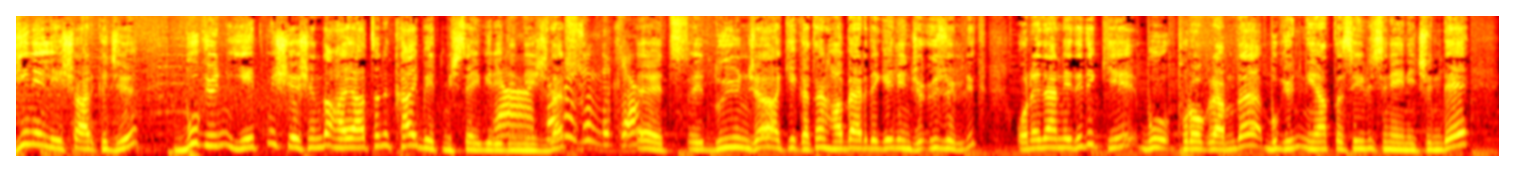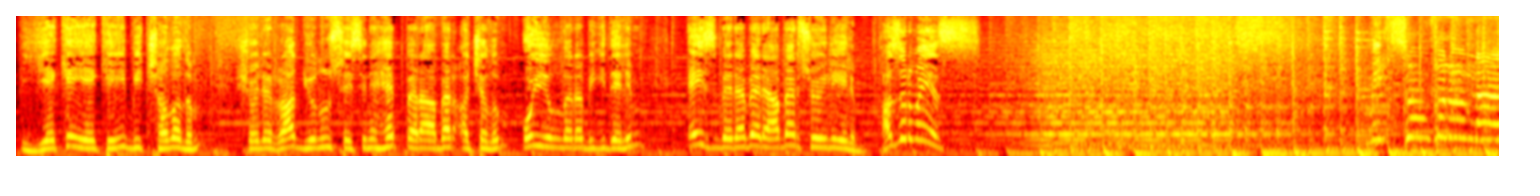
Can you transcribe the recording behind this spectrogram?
Gineli şarkıcı bugün 70 yaşında hayatını kaybetmiş sevgili Ya, dinleyiciler. ya. Evet e, duyunca hakikaten haberde gelince üzüldük. O nedenle dedik ki bu programda bugün Nihat'la Sivrisineğin içinde Yeke Yeke'yi bir çalalım. Şöyle radyonun sesini hep beraber açalım. O yıllara bir gidelim. ezbere beraber söyleyelim. Hazır mıyız? Hayda.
